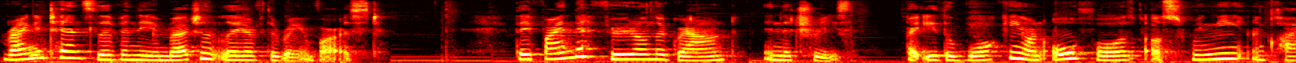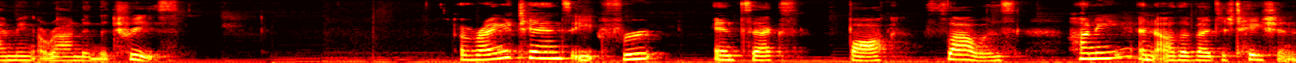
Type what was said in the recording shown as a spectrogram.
Orangutans live in the emergent layer of the rainforest. They find their food on the ground in the trees by either walking on all fours or swinging and climbing around in the trees. Orangutans eat fruit, insects, bark, flowers, honey, and other vegetation.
